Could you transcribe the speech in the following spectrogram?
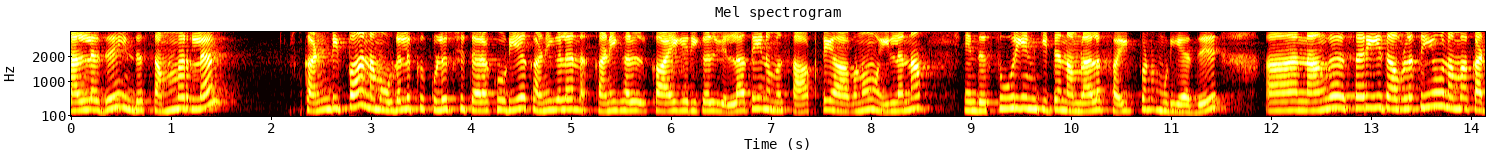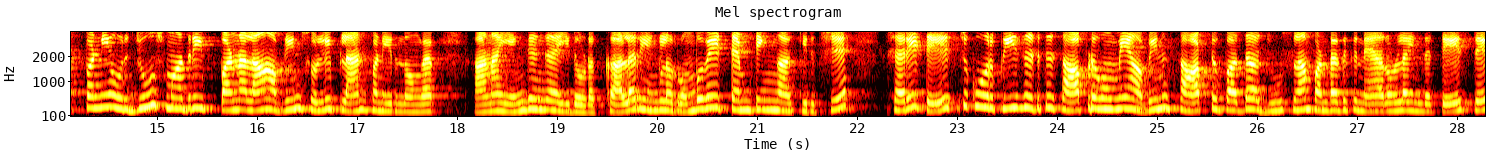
நல்லது. இந்த சம்மரில் கண்டிப்பாக நம்ம உடலுக்கு குளிர்ச்சி தரக்கூடிய கனிகளை கனிகள் காய்கறிகள் எல்லாத்தையும் நம்ம சாப்பிட்டே ஆகணும். இல்லைன்னா இந்த சூரியன்கிட்ட நம்மளால் ஃபைட் பண்ண முடியாது. நாங்கள் சரி இது அவ்வளோத்தையும் நம்ம கட் பண்ணி ஒரு ஜூஸ் மாதிரி பண்ணலாம் அப்படின்னு சொல்லி பிளான் பண்ணியிருந்தோங்க. ஆனால் எங்கெங்க இதோட கலர் எங்களை ரொம்பவே டெம்டிங் ஆக்கிருச்சு. சரி டேஸ்ட்டுக்கு ஒரு பீஸ் எடுத்து சாப்பிடுவோமே அப்படின்னு சாப்பிட்டு பார்த்தா ஜூஸ்லாம் பண்ணுறதுக்கு நேரம் இல்லை. இந்த டேஸ்ட்டே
